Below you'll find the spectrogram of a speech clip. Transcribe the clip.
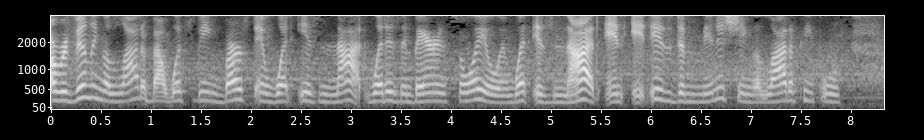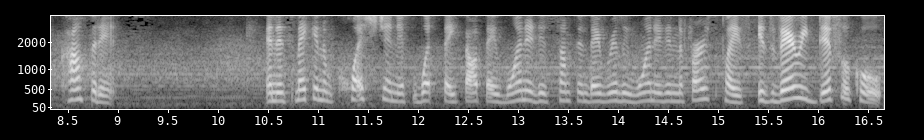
are revealing a lot about what's being birthed and what is not, what is in barren soil and what is not. And it is diminishing a lot of people's confidence. And it's making them question if what they thought they wanted is something they really wanted in the first place. It's very difficult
